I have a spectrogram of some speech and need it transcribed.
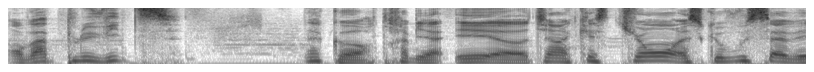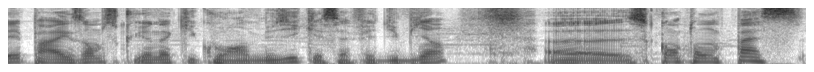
on va plus vite. D'accord, très bien. Et euh, tiens, question, est-ce que vous savez, par exemple, parce qu'il y en a qui courent en musique et ça fait du bien, euh, quand on passe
